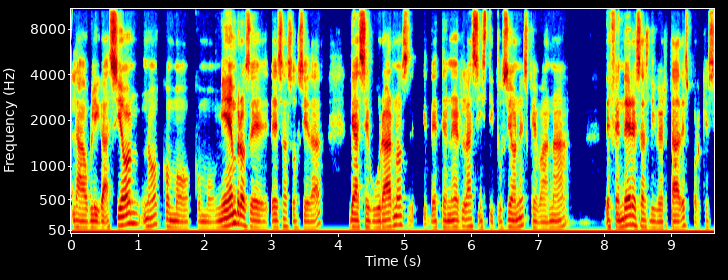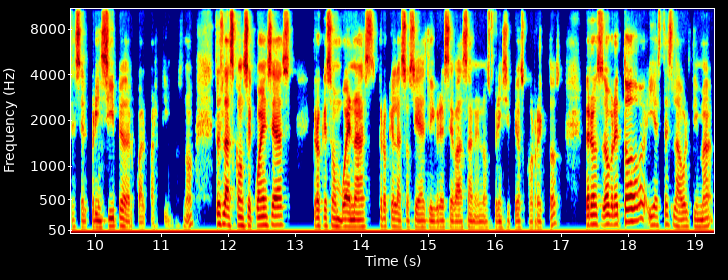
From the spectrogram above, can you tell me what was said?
la obligación, ¿no? Como, como miembros de, de esa sociedad, de asegurarnos de tener las instituciones que van a defender esas libertades, porque ese es el principio del cual partimos, ¿no? Entonces, las consecuencias creo que son buenas, creo que las sociedades libres se basan en los principios correctos, pero sobre todo, y esta es la última,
